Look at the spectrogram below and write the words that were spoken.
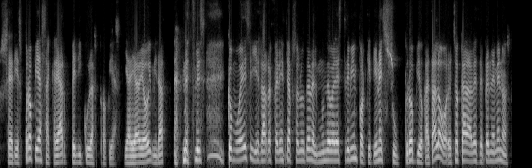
series propias, a crear películas propias. Y a día de hoy, mirad, Netflix como es y es la referencia absoluta en el mundo del streaming porque tiene su propio catálogo. De hecho, cada vez depende menos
